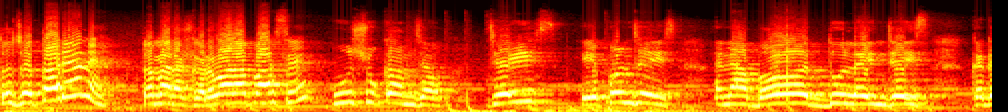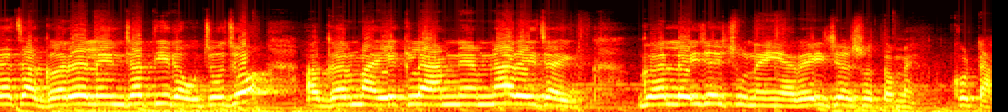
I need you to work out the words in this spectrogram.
તો જતા રહે ને તમારા ઘરવાળા પાસે? હું શું કામ જાઉં? જઈશ એ પણ જઈશ. અને આ બધું લઈને જઈશ. કદાચ આ ઘરે લઈને જતી રહું. જોજો આ ઘરમાં એકલા એમને એમ ના રહી જાય. ઘર લઈ જઈશું ને અહીંયા રહી જશો તમે ખોટા.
